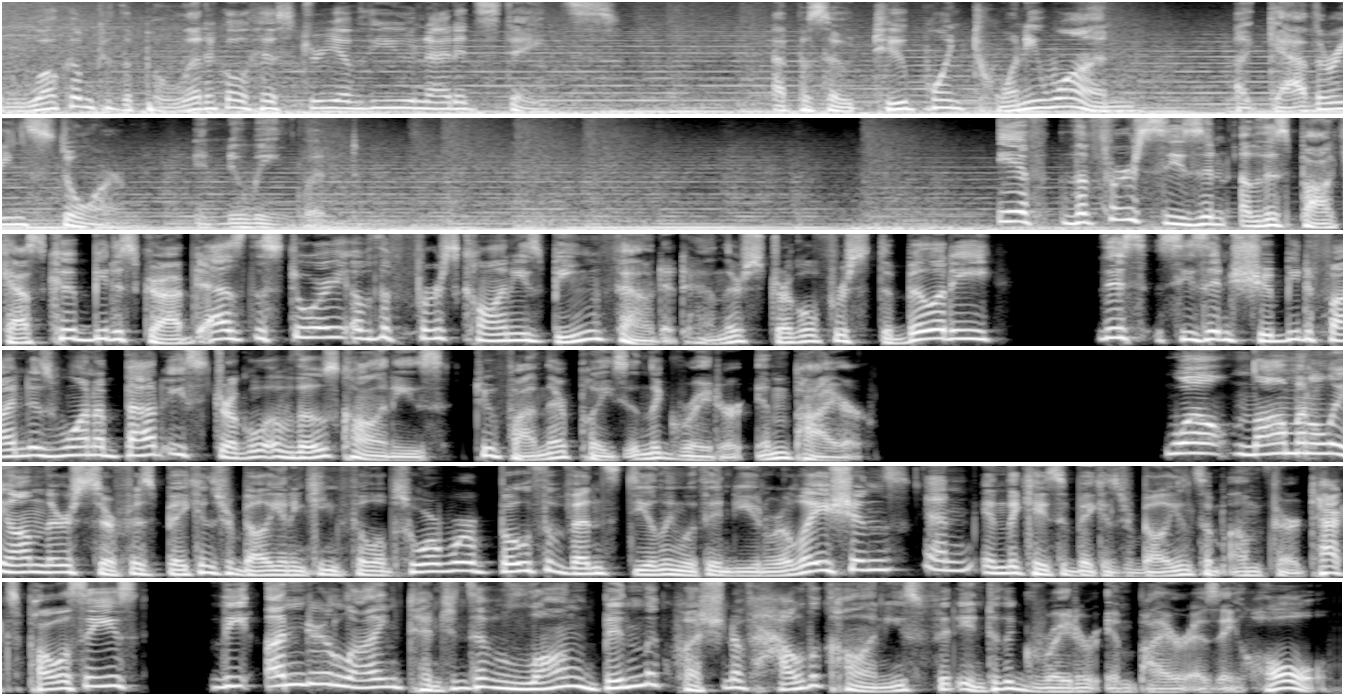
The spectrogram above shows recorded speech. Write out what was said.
And welcome to the Political History of the United States, Episode 2.21 A Gathering Storm in New England. If the first season of this podcast could be described as the story of the first colonies being founded and their struggle for stability, this season should be defined as one about a struggle of those colonies to find their place in the greater empire. While nominally on their surface, Bacon's Rebellion and King Philip's War were both events dealing with Indian relations, and in the case of Bacon's Rebellion, some unfair tax policies, the underlying tensions have long been the question of how the colonies fit into the greater empire as a whole.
